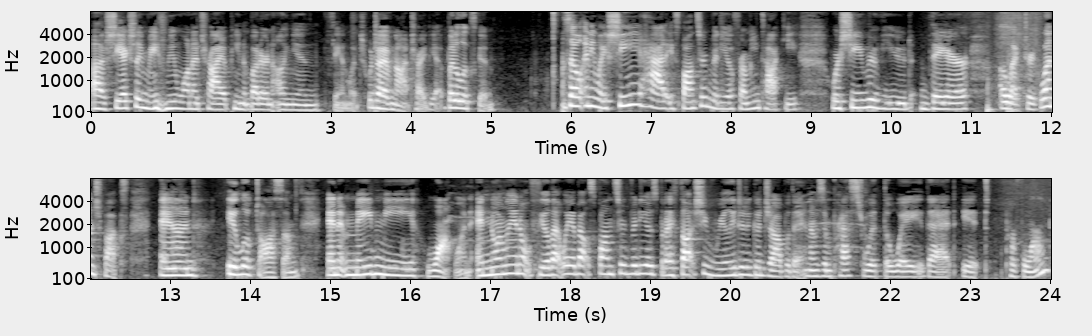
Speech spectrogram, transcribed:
Uh, she actually made me want to try a peanut butter and onion sandwich, which I have not tried yet, but it looks good. So anyway, she had a sponsored video from Itaki where she reviewed their electric lunchbox and it looked awesome and it made me want one. And normally I don't feel that way about sponsored videos, but I thought she really did a good job with it and I was impressed with the way that it performed.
